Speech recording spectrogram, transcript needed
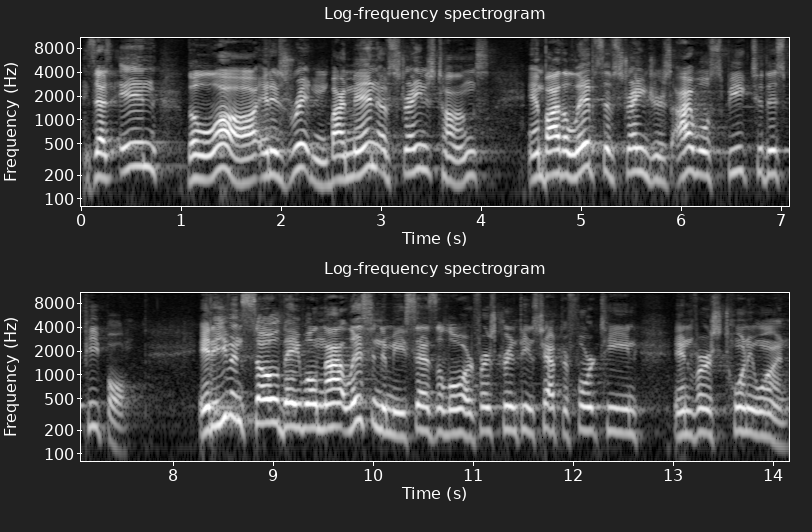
He says, In the law it is written, By men of strange tongues and by the lips of strangers I will speak to this people. And even so they will not listen to me, says the Lord. 1 Corinthians chapter 14 in verse 21.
